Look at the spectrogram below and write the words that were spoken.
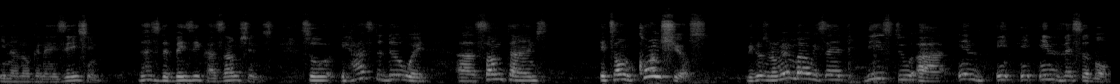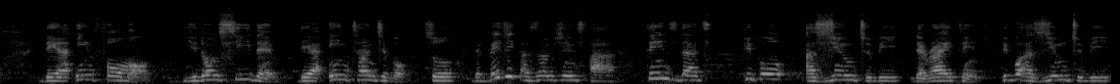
in an organization. That's the basic assumptions. So it has to do with uh, sometimes it's unconscious because remember we said these two are in, in, in, invisible. They are informal. You don't see them. They are intangible. So the basic assumptions are things that people assume to be the right thing. People assume to be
